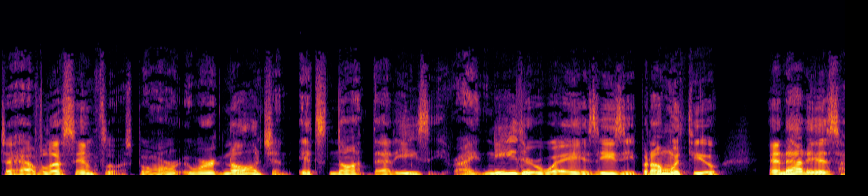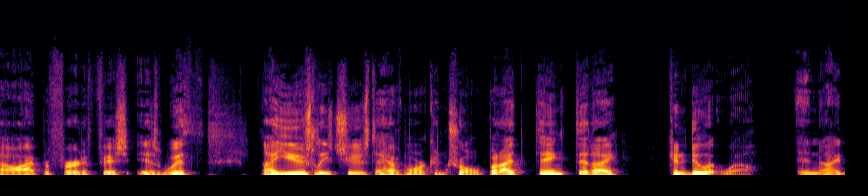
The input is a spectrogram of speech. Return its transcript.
to have less influence. But we're, we're acknowledging it's not that easy, right? Neither way is easy. But I'm with you. And that is how I prefer to fish is with, I usually choose to have more control, but I think that I can do it well. And I,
